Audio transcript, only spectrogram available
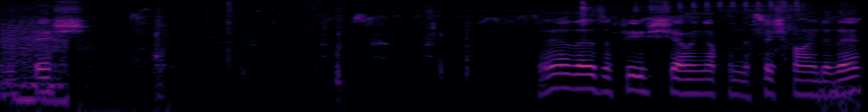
Any fish? Yeah, there's a few showing up on the fish finder there.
